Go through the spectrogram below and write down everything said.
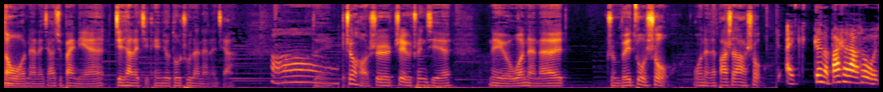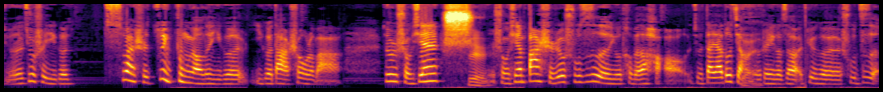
到我奶奶家去拜年，接下来几天就都住在奶奶家。哦，对，正好是这个春节，那个我奶奶准备做寿，我奶奶八十大寿。哎，真的八十大寿，我觉得就是一个算是最重要的一个一个大寿了吧。就是首先是首先八十这个数字又特别的好，就大家都讲究这个字这个数字。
